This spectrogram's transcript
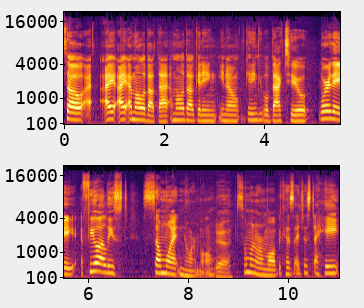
So I, I, am all about that. I'm all about getting, you know, getting people back to where they feel at least somewhat normal. Yeah. Somewhat normal because I just I hate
